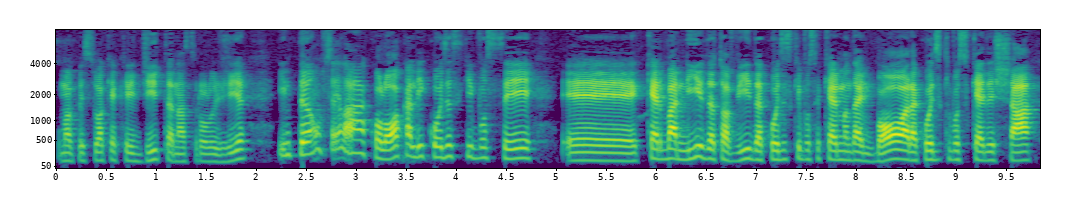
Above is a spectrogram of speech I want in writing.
uma pessoa que acredita na astrologia. Então, sei lá, coloca ali coisas que você é, quer banir da tua vida, coisas que você quer mandar embora, coisas que você quer deixar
